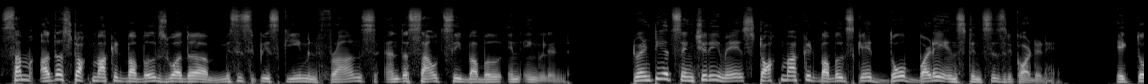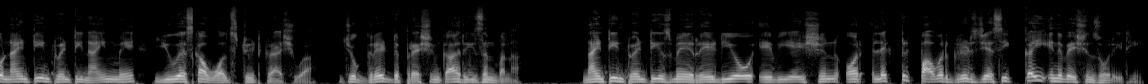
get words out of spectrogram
Some other stock market bubbles were the Mississippi scheme in France and the South Sea bubble in England twenty century में स्टॉक मार्केट बबल्स के दो बड़े इंस्टेंसेस रिकॉर्डेड हैं। एक तो 1929 में यूएस का वॉल स्ट्रीट क्रैश हुआ, जो ग्रेट डिप्रेशन का रीजन बना। 1920s में रेडियो एविएशन और इलेक्ट्रिक पावर ग्रिड्स जैसी कई इनोवेशंस हो रही थी।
